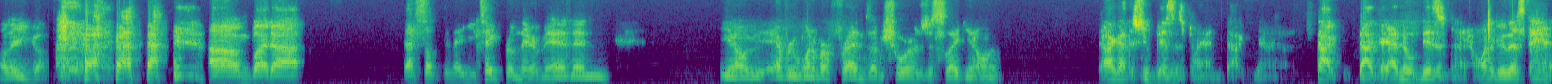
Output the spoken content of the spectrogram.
Oh, there you go. um, but uh that's something that you take from there, man. And you know, every one of our friends, I'm sure, was just like, you know, I got this new business plan, doc. Doc, doc, I knew a business plan. I want to do this, and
